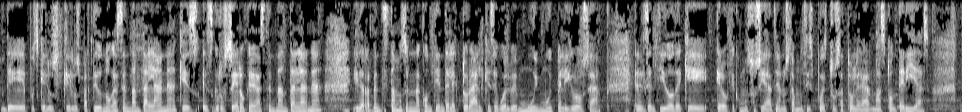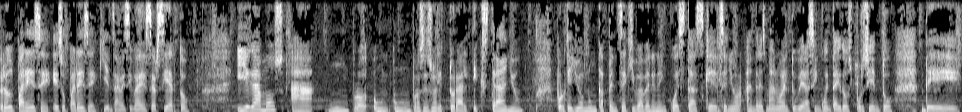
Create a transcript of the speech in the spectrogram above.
de pues que los que los partidos no gasten tanta lana, que es, es grosero que gasten tanta lana y de repente estamos en una contienda electoral que se vuelve muy muy peligrosa en el sentido de que creo que como sociedad ya no estamos dispuestos a tolerar más tonterías, pero eso parece, eso parece, quién sabe si va a ser cierto. Y llegamos a un, pro, un, un, proceso electoral extraño, porque yo nunca pensé que iba a haber en encuestas que el señor Andrés Manuel tuviera 52% de,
